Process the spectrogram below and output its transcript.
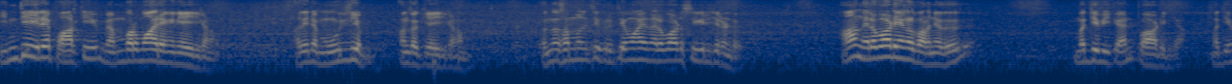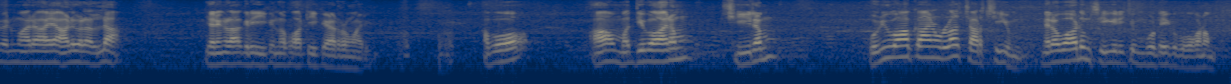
ഇന്ത്യയിലെ പാർട്ടി മെമ്പർമാരെങ്ങനെയായിരിക്കണം? അതിന്റെ മൂല്യം എന്തൊക്കെയായിരിക്കണം? എന്നെ സംബന്ധിച്ച് കൃത്യമായ നിലപാട് സ്വീകരിച്ചിട്ടുണ്ട്. ആ നിലപാട് ഞങ്ങൾ പറഞ്ഞത് മദ്യപിക്കാൻ പാടില്ല. മദ്യപന്മാരായ ആളുകളല്ല ജനങ്ങൾ ആഗ്രഹിക്കുന്ന പാർട്ടി കേഡർമാർ. അപ്പോൾ ആ മദ്യപാനം ശീലം ഒഴിവാക്കാനുള്ള ചർച്ചയും നിലപാടും സ്വീകരിച്ച് മുമ്പോട്ടേക്ക് പോകണം.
